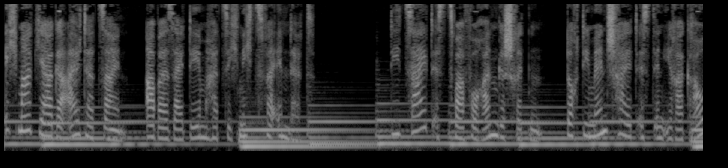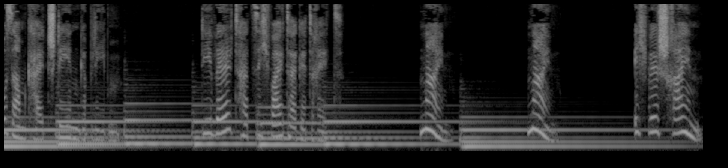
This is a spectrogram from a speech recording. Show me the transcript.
Ich mag ja gealtert sein, aber seitdem hat sich nichts verändert. Die Zeit ist zwar vorangeschritten, doch die Menschheit ist in ihrer Grausamkeit stehen geblieben. Die Welt hat sich weitergedreht. Nein. Nein. Ich will schreien,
